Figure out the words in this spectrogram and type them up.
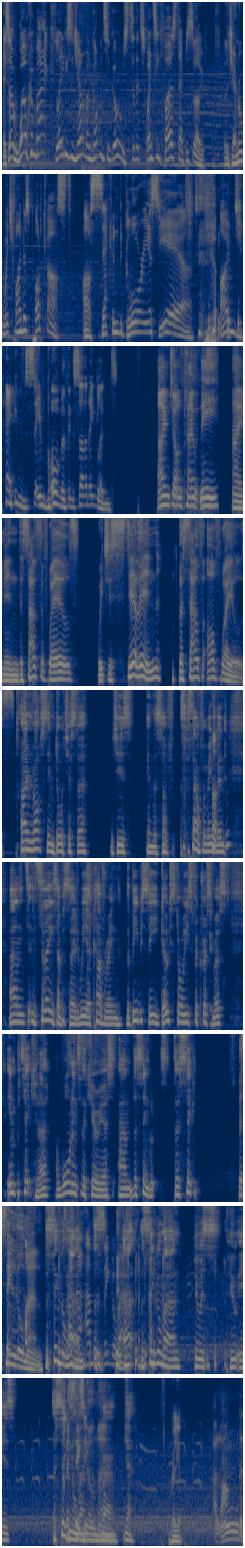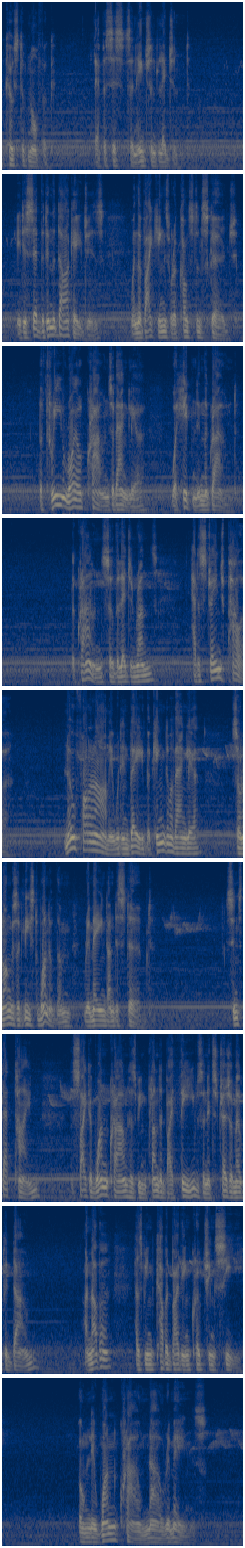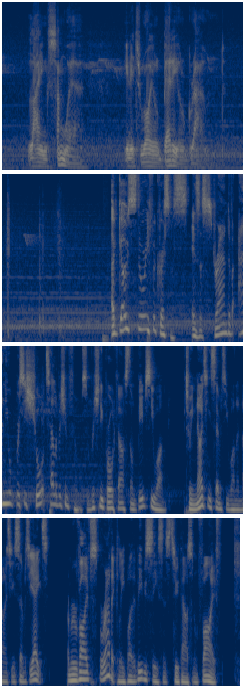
So, welcome back, ladies and gentlemen, goblins and ghouls, to the 21st episode of the General Witchfinders podcast, our second glorious year. I'm James in Bournemouth in southern England. I'm John Pountney. I'm in the south of Wales, which is still in the south of Wales. I'm Ross in Dorchester, which is in the south, south of England. and in today's episode, we are covering the BBC Ghost Stories for Christmas, in particular, A Warning to the Curious and the single, the sig, The single man. the single man, And the single man. uh, the single man who is who is a signal, signal man. Yeah, Brilliant. Along the coast of Norfolk, there persists an ancient legend. It is said that in the Dark Ages, when the Vikings were a constant scourge, the three royal crowns of Anglia were hidden in the ground. The crowns, so the legend runs, had a strange power. No foreign army would invade the kingdom of Anglia so long as at least one of them remained undisturbed. Since that time, the site of one crown has been plundered by thieves and its treasure melted down. Another has been covered by the encroaching sea. Only one crown now remains, lying somewhere in its royal burial ground. A Ghost Story for Christmas is a strand of annual British short television films originally broadcast on BBC One between 1971 and 1978 and revived sporadically by the BBC since 2005.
